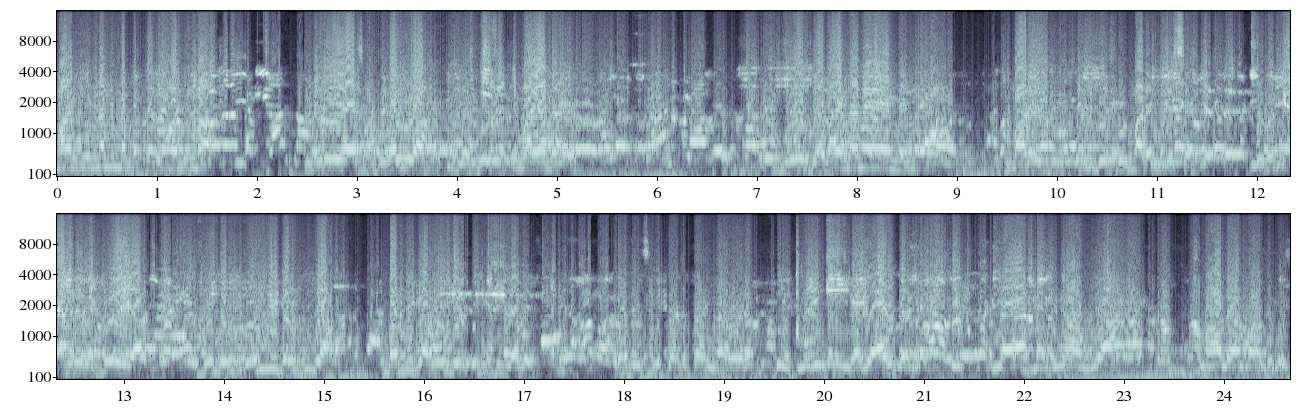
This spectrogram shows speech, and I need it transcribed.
ਮੰਨ ਕਿ ਇਹਨਾਂ ਨੇ ਮੈਂ ਪੱਕਾ ਕਰਵਾ ਚਾਹੁੰਦਾ ਮੇਰੇ ਇਹ ਸੌਦੇਗਾਰੀ ਆ ਜਿਸ ਸੱਚ ਮਾਰਿਆ ਮੇਰੇ। ਬਹੁਤ ਜ਼ਿਆਦਾ ਇਹਨਾਂ ਨੇ ਮੈਨੂੰ ਮਾਰੇ ਦੋ ਤਿੰਨ ਬੇਸਬੋਲ ਮਾਰੇ ਮੇਰੇ ਸਿਰ 'ਚ ਉਹਦੇ ਕੈਮਰੇ ਲੱਗੇ ਹੋਏ ਆ। ਜੇ ਮੇਰੀ ਕੋਈ ਵੀ ਗਲਤੀ ਆ ਬੰਦੀ ਕਾਰਵਾਈ ਮੇਰੇ ਤੇ ਕੀਤੀ ਜਾਵੇ। ਇਹ ਦੱਸਣ ਕੱਢ ਭਾਈ ਮੇਰੀ ਭਣੀ ਦਾ ਵਿਆਹ ਹੋ ਗਿਆ ਮੈਂ ਭੱਜਣਾ ਆ ਗਿਆ ਸਮਾਨ ਲੈਣ ਵਾਸਤੇ ਕੁਛ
